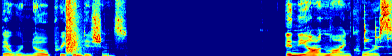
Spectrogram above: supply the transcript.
There were no preconditions. In the online course,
